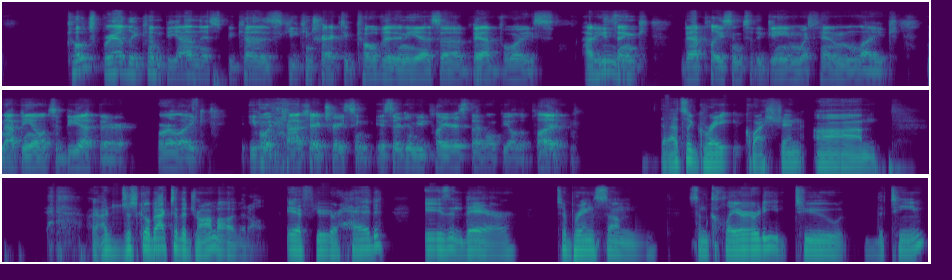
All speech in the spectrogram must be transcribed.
Coach Bradley couldn't be on this because he contracted COVID and he has a bad voice. How do you mm. think that plays into the game with him like not being able to be at there or like even with contact tracing, is there going to be players that won't be able to play? That's a great question. Um, I just go back to the drama of it all. If your head isn't there to bring some some clarity to the team,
